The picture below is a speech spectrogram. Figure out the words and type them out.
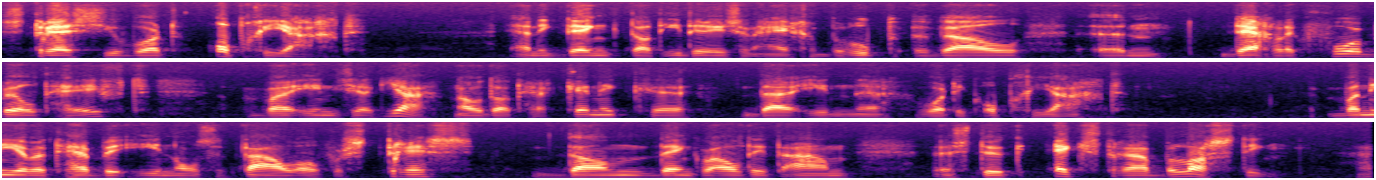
stress, je wordt opgejaagd. En ik denk dat iedereen zijn eigen beroep wel een dergelijk voorbeeld heeft... waarin hij zegt, ja, nou dat herken ik, uh, daarin uh, word ik opgejaagd. Wanneer we het hebben in onze taal over stress... dan denken we altijd aan een stuk extra belasting... Hè,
